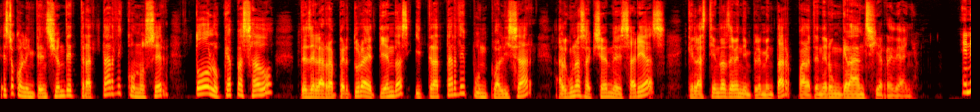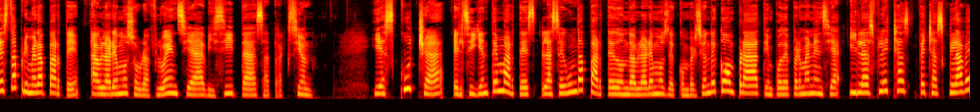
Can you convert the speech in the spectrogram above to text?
esto con la intención de tratar de conocer todo lo que ha pasado desde la reapertura de tiendas y tratar de puntualizar algunas acciones necesarias que las tiendas deben implementar para tener un gran cierre de año. En esta primera parte hablaremos sobre afluencia, visitas, atracción. Y escucha el siguiente martes la segunda parte donde hablaremos de conversión de compra, tiempo de permanencia y las flechas, fechas clave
